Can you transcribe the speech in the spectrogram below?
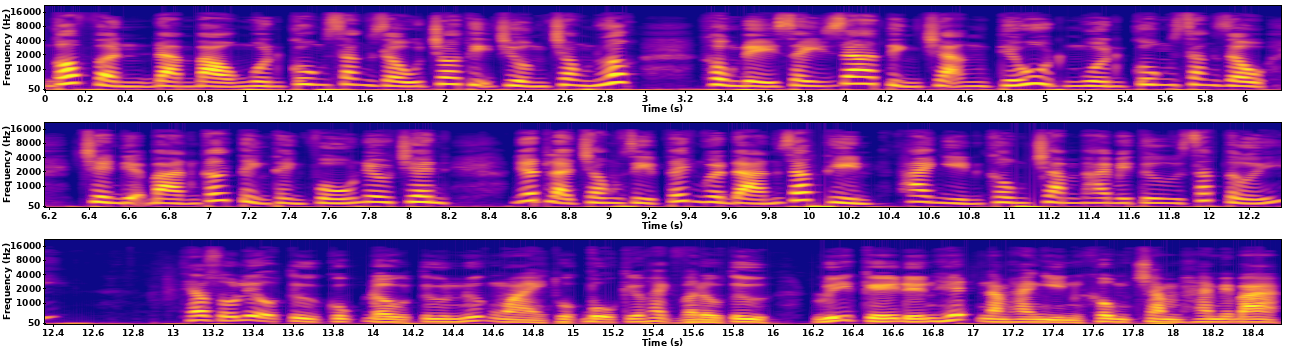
góp phần đảm bảo nguồn cung xăng dầu cho thị trường trong nước, không để xảy ra tình trạng thiếu hụt nguồn cung xăng dầu trên địa bàn các tỉnh thành phố nêu trên, nhất là trong dịp Tết Nguyên đán Giáp Thìn 2024 sắp tới. Theo số liệu từ Cục Đầu tư nước ngoài thuộc Bộ Kế hoạch và Đầu tư, lũy kế đến hết năm 2023,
